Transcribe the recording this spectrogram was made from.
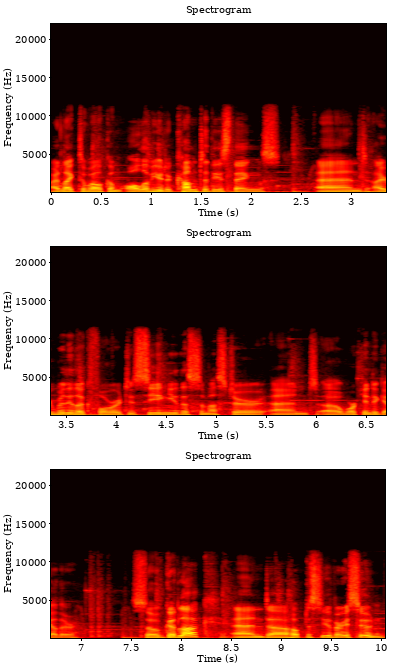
I'd like to welcome all of you to come to these things, and I really look forward to seeing you this semester and uh, working together. So good luck, and uh, hope to see you very soon.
